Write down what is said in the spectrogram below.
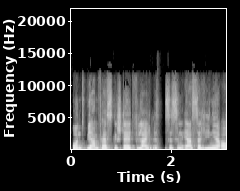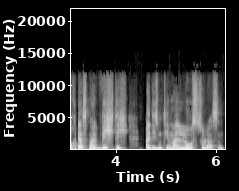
und wir haben festgestellt, vielleicht ist es in erster Linie auch erstmal wichtig, bei diesem Thema loszulassen,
